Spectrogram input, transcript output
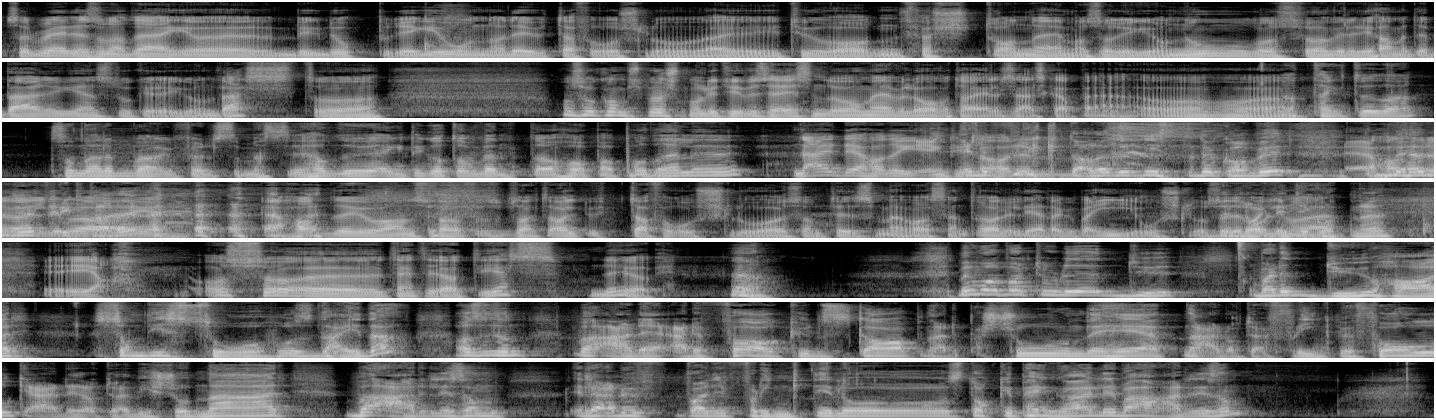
Så ble det sånn at jeg øh, bygde opp regionen, og det utafor Oslo i tur og orden. Først Trondheim, og så Region Nord, og så ville de ha meg til Bergen, så tok jeg Region Vest. og og så kom spørsmålet i 2016 da om jeg ville overta hele selskapet. Og, og, Hva tenkte du da? Sånn der magefølelsemessig. Hadde du egentlig gått og venta og håpa på det, eller? nei, det hadde jeg egentlig ikke. Eller frykta det, du visste det kommer, men det du bra. frykta det. Jeg, jeg hadde jo ansvar for som sagt, alt utafor Oslo, og samtidig som jeg var sentral i ledergruppa i Oslo. Så Det det lå var litt i kortene? Ja. Og så uh, tenkte jeg at yes, det gjør vi. Ja. Men hva, hva tror du du Hva er det du har som de så hos deg, da? Altså, sånn, er, det, det fagkunnskapen? Er det personligheten? Er det at du er flink med folk? Er det at du er visjonær? Hva er det liksom Eller er du bare flink til å stokke penga, eller hva er det liksom?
